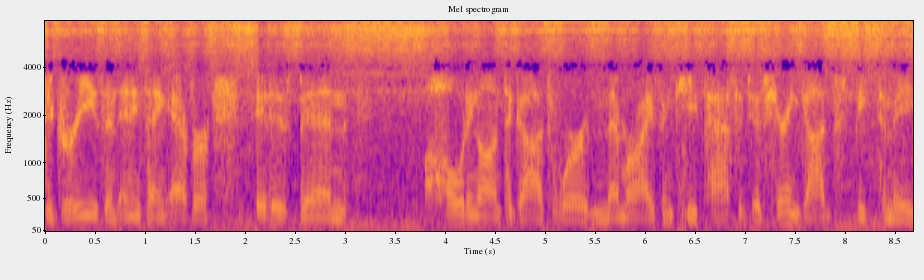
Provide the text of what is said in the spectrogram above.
degrees and anything ever. It has been holding on to God's Word, memorizing key passages, hearing God speak to me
